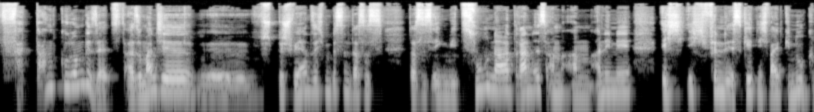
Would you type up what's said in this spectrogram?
verdammt gut umgesetzt. Also manche äh, beschweren sich ein bisschen, dass es, dass es irgendwie zu nah dran ist am, am Anime. Ich, ich finde, es geht nicht weit genug.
